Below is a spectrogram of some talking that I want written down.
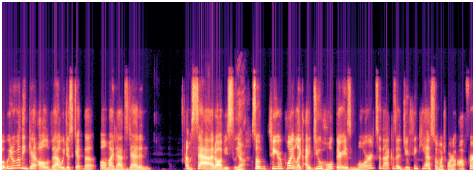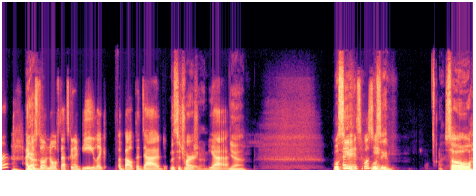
But we don't really get all of that. We just get the oh my dad's dead and I'm sad, obviously. Yeah. So to your point, like I do hope there is more to that because I do think he has so much more to offer. I yeah. just don't know if that's gonna be like about the dad. The situation. Part. Yeah. Yeah. We'll see. Anyways, we'll see. We'll see. So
